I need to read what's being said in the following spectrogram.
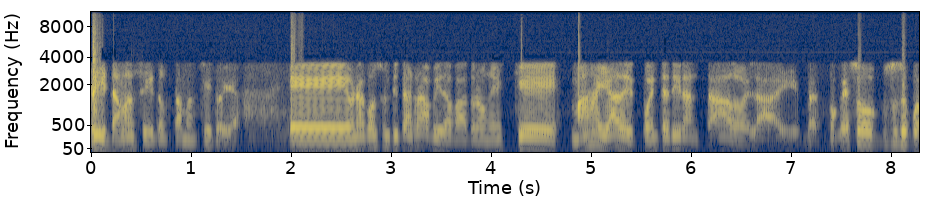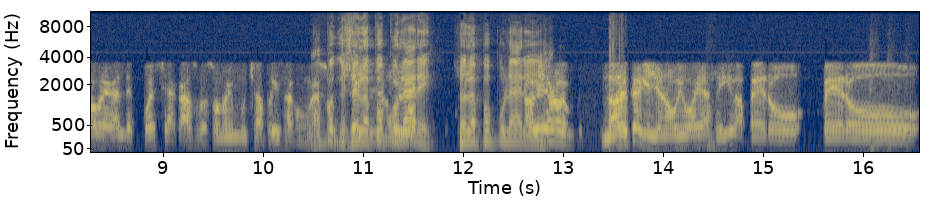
Sí, está mansito, está mansito ya. Eh, una consultita rápida, patrón, es que más allá del puente tirantado, ¿verdad? Y, porque eso, eso se puede bregar después, si acaso, eso no hay mucha prisa con Ah, eso. porque son los Yo no vivo- populares, son los populares. No, yo no, no es que yo no vivo ahí arriba, pero pero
